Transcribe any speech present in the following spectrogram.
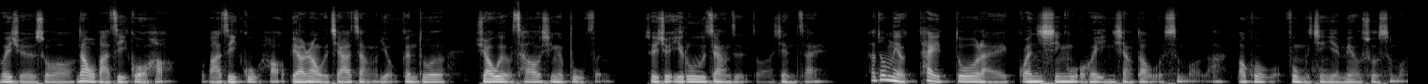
会觉得说，那我把自己过好。我把自己顾好，不要让我家长有更多需要为我操心的部分，所以就一路这样子走到现在。他都没有太多来关心我会影响到我什么啦，包括我父母亲也没有说什么。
